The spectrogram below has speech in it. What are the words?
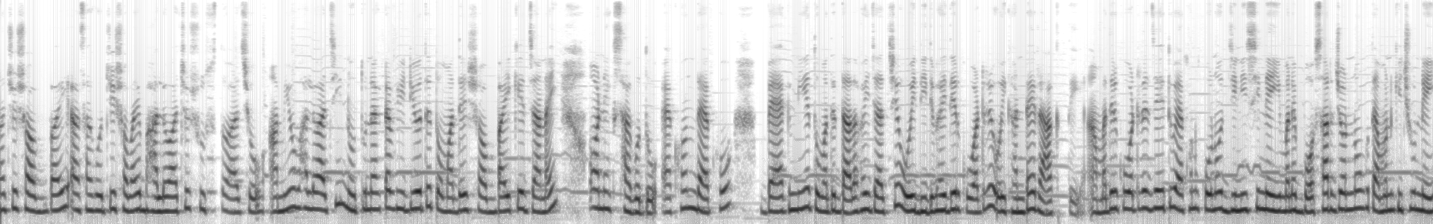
আছো সবাই? আশা করছি সবাই ভালো আছো, সুস্থ আছো। আমিও ভালো আছি। নতুন একটা ভিডিওতে তোমাদের সবাইকে জানাই অনেক স্বাগত। এখন দেখো, ব্যাগ নিয়ে তোমাদের দাদাভাই যাচ্ছে ওই দিদিভাইদের কোয়ার্টারে ওইখানটায় রাখতে। আমাদের কোয়ার্টারে যেহেতু এখন কোনো জিনিসই নেই মানে বসার জন্য তেমন কিছু নেই।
